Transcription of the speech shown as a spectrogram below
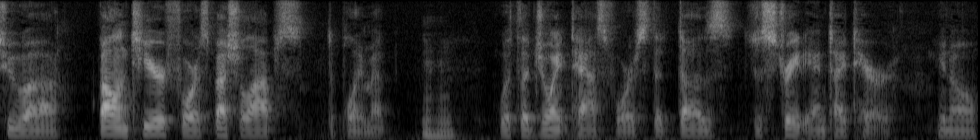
to uh, volunteer for a special ops deployment with a joint task force that does just straight anti-terror. You know,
